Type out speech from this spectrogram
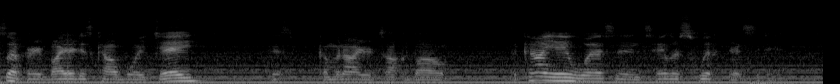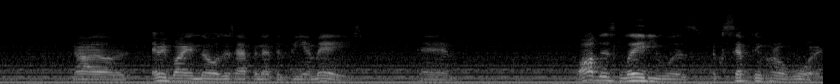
What's up, everybody? This Cowboy J. Just coming out here to talk about the Kanye West and Taylor Swift incident. Now, everybody knows this happened at the VMAs, and while this lady was accepting her award,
